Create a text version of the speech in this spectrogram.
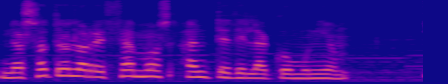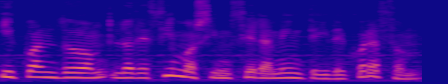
Nosotros lo rezamos antes de la comunión y cuando lo decimos sinceramente y de corazón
